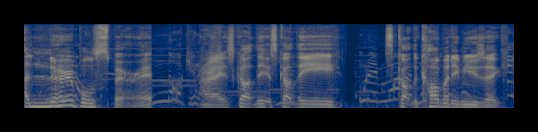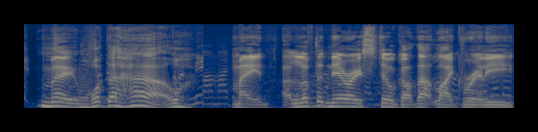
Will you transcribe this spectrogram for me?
A noble spirit. All right, it's got the it's got the it's got the comedy music. Mate, what the hell? Mate, I love that Nero's still got that like really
